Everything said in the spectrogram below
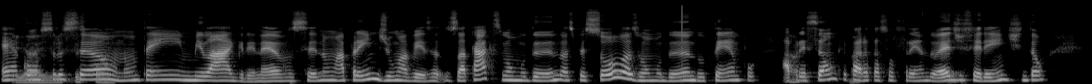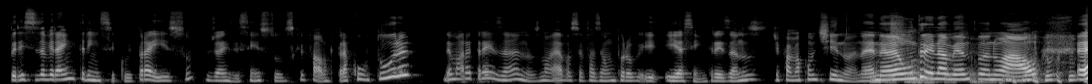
É E a se construção, não tem milagre, né? Você não aprende uma vez. Os ataques vão mudando, as pessoas vão mudando, o tempo, a Ah, pressão que o cara está sofrendo é diferente. Então, precisa virar intrínseco. E para isso, já existem estudos que falam que para a cultura demora três anos. Não é você fazer um programa. E, e, assim, três anos de forma contínua, né? Não é um treinamento anual. É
